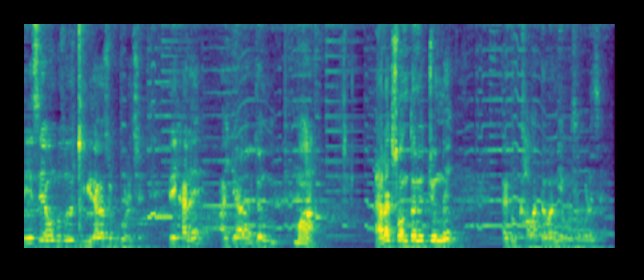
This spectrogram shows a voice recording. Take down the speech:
তো এসে এখন বসে বসে টিভি দেখা শুরু করেছে। তো এখানে আর একজন মা আর এক সন্তানের জন্যে একদম খাবার দাবার নিয়ে বসে পড়েছে।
